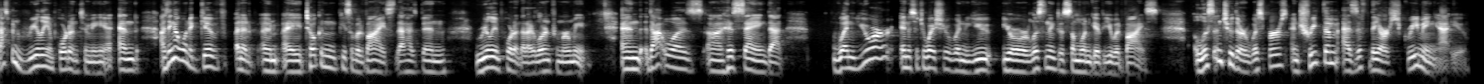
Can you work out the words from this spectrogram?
that's been really important to me. And I think I want to give an, a, a token piece of advice that has been really important that I learned from Ramit. And that was uh, his saying that when you're in a situation when you you're listening to someone give you advice, listen to their whispers and treat them as if they are screaming at you.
